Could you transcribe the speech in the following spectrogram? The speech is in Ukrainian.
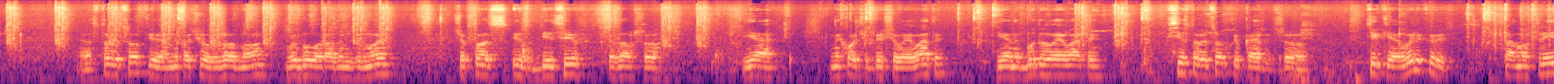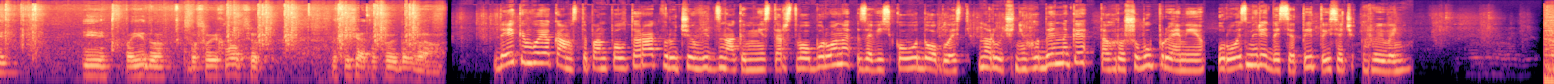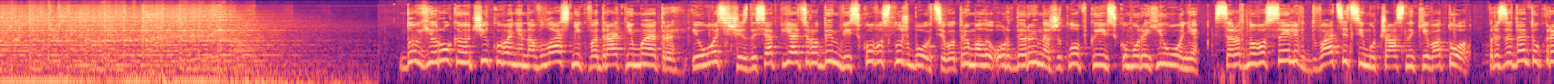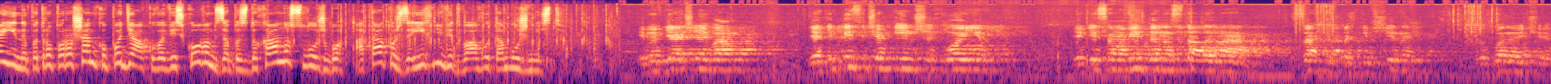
Е, 100% я не почув жодного, ви були разом зі мною, щоб хтось із бійців сказав, що я не хочу більше воювати, я не буду воювати. Всі 100% кажуть, що тільки я вилікуюсь, стану стрій і поїду до своїх хлопців захищати свою державу. Деяким воякам Степан Полторак вручив відзнаки Міністерства оборони за військову доблесть, наручні годинники та грошову премію у розмірі 10 тисяч гривень. Довгі роки очікування на власні квадратні метри. І ось 65 родин військовослужбовців отримали ордери на житло в Київському регіоні. Серед новоселів 27 учасників АТО. Президент України Петро Порошенко подякував військовим за бездоганну службу, а також за їхню відвагу та мужність. І ми вдячні вам, як і тисячам інших воїнів, які самовіддано стали на захист батьківщини, виконуючи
